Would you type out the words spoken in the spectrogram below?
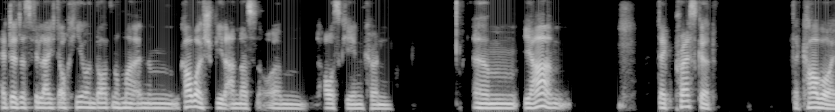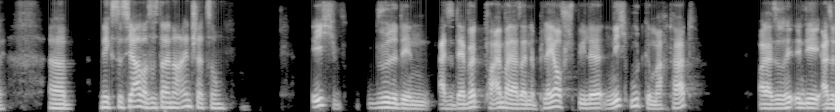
hätte das vielleicht auch hier und dort nochmal in einem Cowboys-Spiel anders ähm, ausgehen können. Ähm, ja, Dak Prescott, der Cowboy. Äh, nächstes Jahr, was ist deine Einschätzung? Ich würde den, also der wird vor allem, weil er seine Playoff-Spiele nicht gut gemacht hat, also in die, also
